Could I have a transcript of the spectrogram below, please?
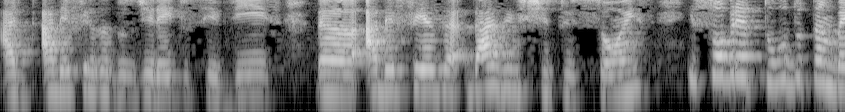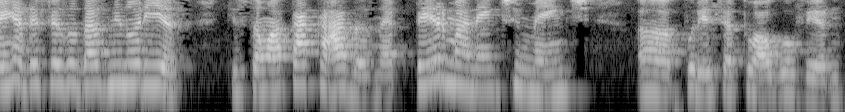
a, a defesa dos direitos civis, a defesa das instituições e, sobretudo, também a defesa das minorias, que são atacadas né, permanentemente uh, por esse atual governo.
